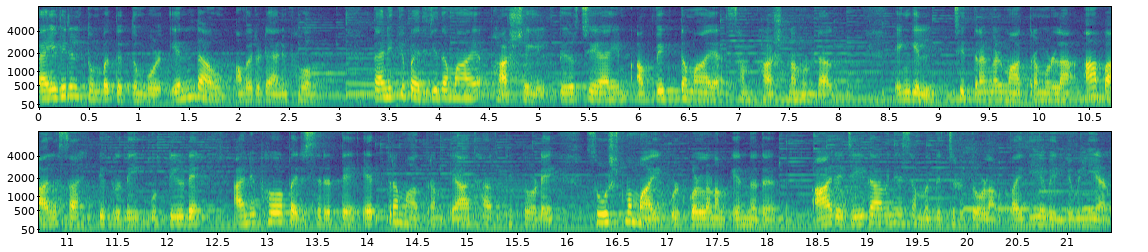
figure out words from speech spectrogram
കൈവിരൽ തുമ്പത്തെത്തുമ്പോൾ എന്താവും അവരുടെ അനുഭവം? തനിക്ക് പരിചിതമായ ഭാഷയിൽ തീർച്ചയായും അവ്യക്തമായ സംഭാഷണമുണ്ടാകും. എങ്കിൽ ചിത്രങ്ങൾ മാത്രമുള്ള ആ ബാലസാഹിത്യകൃതി കുട്ടിയുടെ അനുഭവ പരിസരത്തെ എത്രമാത്രം യാഥാർത്ഥ്യത്തോടെ സൂക്ഷ്മമായി ഉൾക്കൊള്ളണം എന്നത് ആ രചയിതാവിനെ സംബന്ധിച്ചിടത്തോളം വലിയ വെല്ലുവിളിയാണ്.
